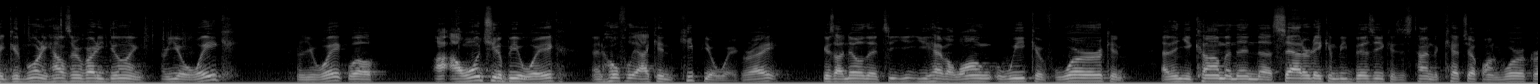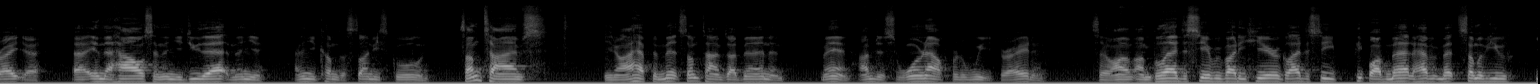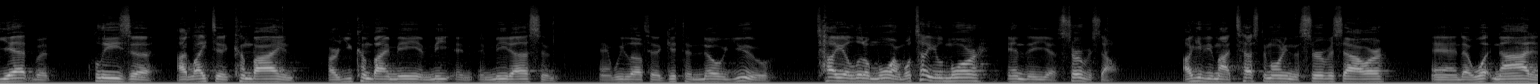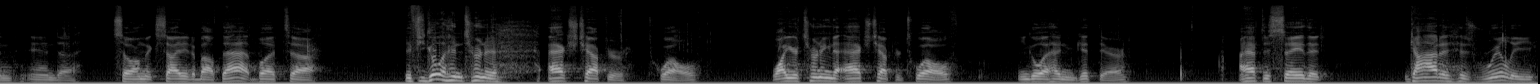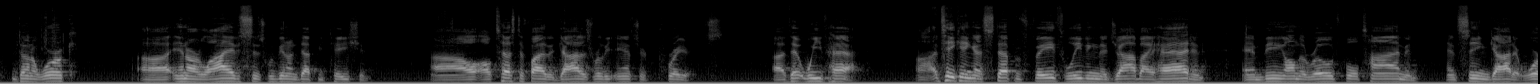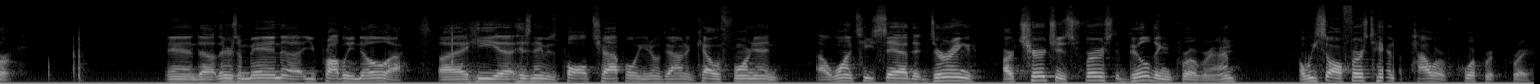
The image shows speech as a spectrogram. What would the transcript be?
right, good morning. How's everybody doing? Are you awake? Are you awake? Well, I, I want you to be awake, and hopefully I can keep you awake, right? Because I know that you, you have a long week of work, and, and then you come, and then uh, Saturday can be busy because it's time to catch up on work, right? Uh, uh, in the house, and then you do that, and then you, and then you come to Sunday school, and sometimes, you know, I have to admit, sometimes I've been, and man, I'm just worn out for the week, right? And so I'm, I'm, glad to see everybody here. Glad to see people I've met. I haven't met some of you yet, but please, uh, I'd like to come by and, or you come by me and meet and, and, meet us, and, and we love to get to know you, tell you a little more, and we'll tell you more in the uh, service hour. I'll give you my testimony in the service hour and uh, whatnot, and and uh, so I'm excited about that. But uh, if you go ahead and turn to Acts chapter 12, while you're turning to Acts chapter 12. You can go ahead and get there. I have to say that God has really done a work uh, in our lives since we've been on deputation. Uh, I'll, I'll, testify that God has really answered prayers uh, that we've had. Uh, taking a step of faith, leaving the job I had, and, and being on the road full time and, and seeing God at work. And uh, there's a man uh, you probably know. he, his name is Paul Chappell, you know, down in California. And uh, once he said that during our church's first building program, uh, we saw firsthand the power of corporate prayer.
